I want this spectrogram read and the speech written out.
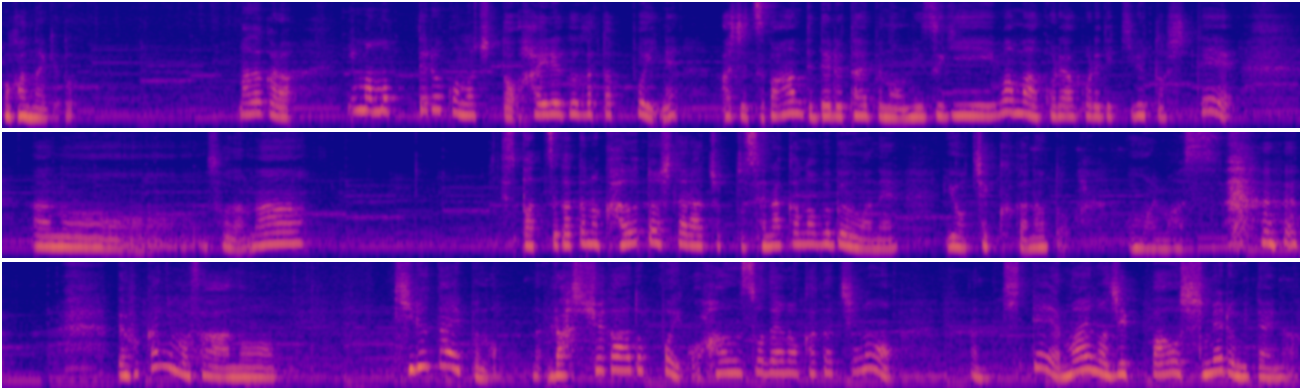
わかんないけど。まあだから今持ってるこのちょっとハイレグ型っぽいね足ズバーンって出るタイプの水着はまあこれはこれで着るとしてあのー、そうだな。スパッツ型の買うとしたらちょっと背中の部分はね要チェックかなと。思います。で他にもさあの着るタイプのラッシュガードっぽいこう半袖の形のあの着て前のジッパーを閉めるみたいな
